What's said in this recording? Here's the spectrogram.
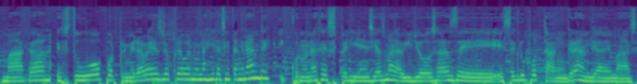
Maga estuvo por primera vez, yo creo, en una gira así tan grande y con unas experiencias maravillosas de este grupo tan grande además.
